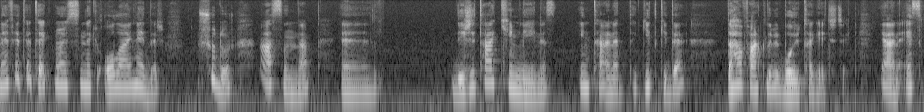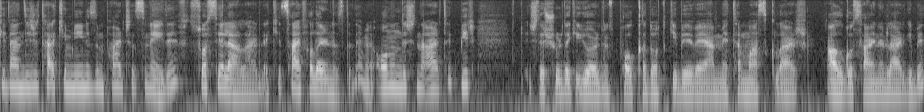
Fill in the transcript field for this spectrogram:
NFT teknolojisindeki olay nedir? Şudur, aslında e, dijital kimliğiniz internette gitgide daha farklı bir boyuta geçecek. Yani eskiden dijital kimliğinizin parçası neydi? Sosyal ağlardaki sayfalarınızdı değil mi? Onun dışında artık bir işte şuradaki gördüğünüz Polkadot gibi veya Metamask'lar, Algo Signer'lar gibi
